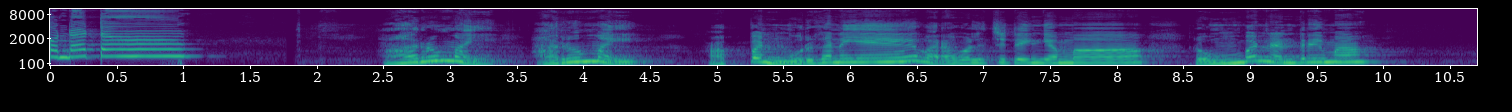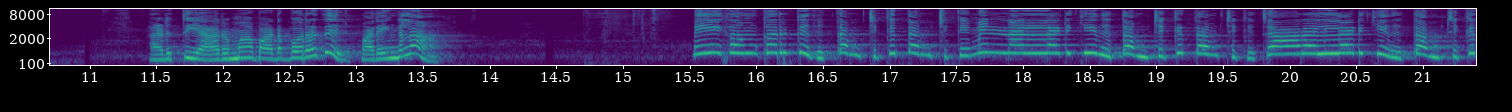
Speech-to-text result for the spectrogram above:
கொண்டாட்டம். அருமை அருமை. அப்பன் முருகனையே வரவழைச்சிட்டீங்கம்மா. ரொம்ப நன்றிம்மா. அடுத்து யாருமா பாட போறது? வரீங்களா? மேகம் கருக்குது தம்ச்சுக்கு தம்ச்சுக்கு மின்னல் அடிக்குது தம்ச்சுக்கு தம்ச்சுக்கு சாரல் அடிக்குது தம்ச்சுக்கு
